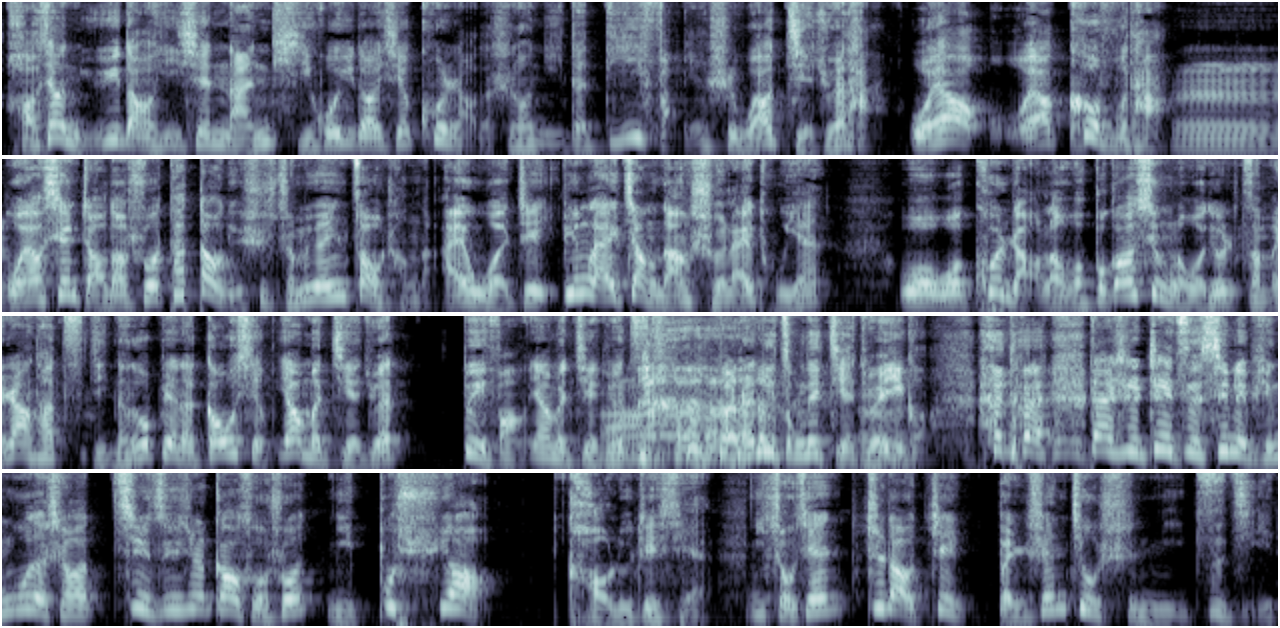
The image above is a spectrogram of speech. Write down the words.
好像你遇到一些难题或遇到一些困扰的时候，你的第一反应是我要解决它，我要我要克服它，嗯，我要先找到说它到底是什么原因造成的。哎，我这兵来将挡，水来土掩，我我困扰了，我不高兴了，我就是怎么让他自己能够变得高兴，要么解决。对方要么解决自己，反正你总得解决一个。对，但是这次心理评估的时候，心理咨询师告诉我说，你不需要考虑这些。你首先知道，这本身就是你自己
